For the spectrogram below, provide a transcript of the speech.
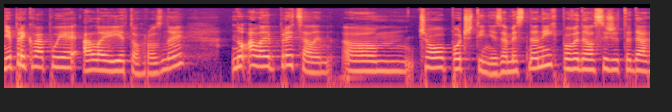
neprekvapuje, ale je to hrozné. No ale predsa len, um, čo počty nezamestnaných? Povedal si, že teda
